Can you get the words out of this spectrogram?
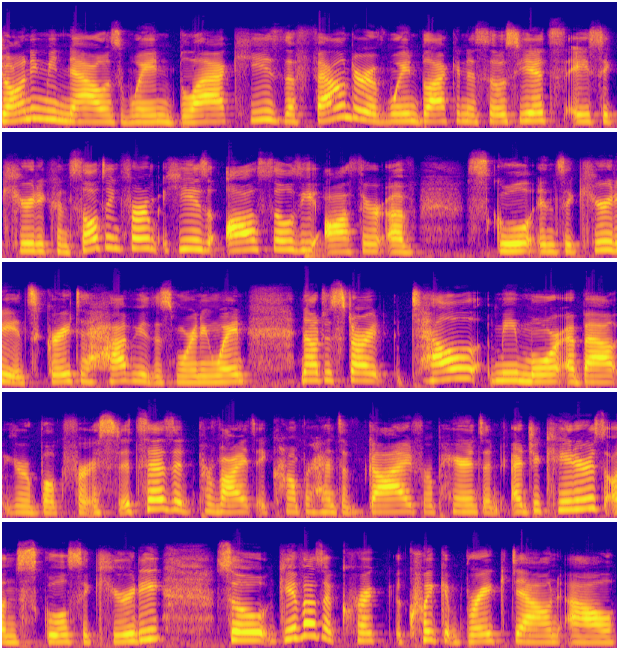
Joining me now is Wayne Black. He's the founder of Wayne Black and Associates, a security consulting firm. He is also the author of School Insecurity. It's great to have you this morning, Wayne. Now, to start, tell me more about your book first. It says it provides a comprehensive guide for parents and educators on school security. So, give us a quick, a quick breakdown, Al,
